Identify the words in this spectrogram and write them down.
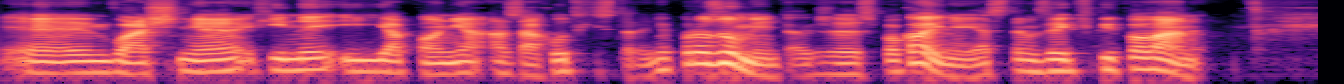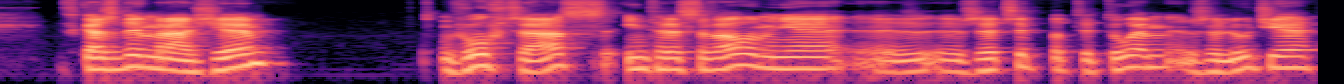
e, Właśnie Chiny i Japonia, a Zachód, historię nieporozumień. Także spokojnie, jestem wyekipowany. W każdym razie wówczas interesowało mnie e, rzeczy pod tytułem, że ludzie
